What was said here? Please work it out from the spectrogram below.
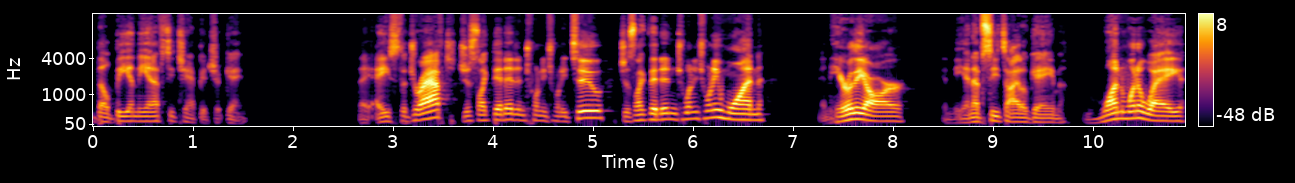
they'll be in the NFC Championship game. They ace the draft just like they did in 2022, just like they did in 2021. And here they are in the NFC title game, one win away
